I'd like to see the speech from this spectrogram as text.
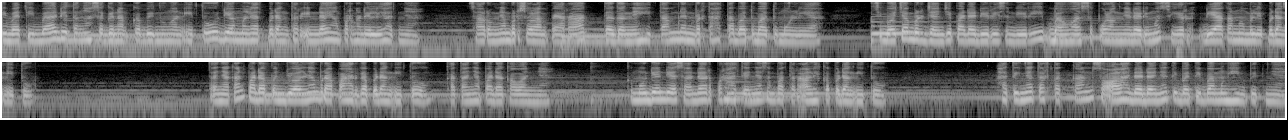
Tiba-tiba di tengah segenap kebingungan itu, dia melihat pedang terindah yang pernah dilihatnya. Sarungnya bersulam perak, gagangnya hitam dan bertahta batu-batu mulia. Si bocah berjanji pada diri sendiri bahwa sepulangnya dari Mesir, dia akan membeli pedang itu. Tanyakan pada penjualnya berapa harga pedang itu, katanya pada kawannya. Kemudian dia sadar perhatiannya sempat teralih ke pedang itu. Hatinya tertekan seolah dadanya tiba-tiba menghimpitnya.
